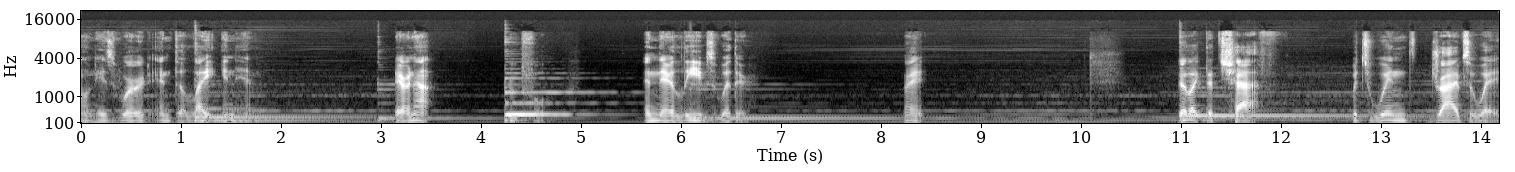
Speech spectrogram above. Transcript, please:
on his word and delight in him. They are not fruitful, and their leaves wither. Right? They're like the chaff which wind drives away.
